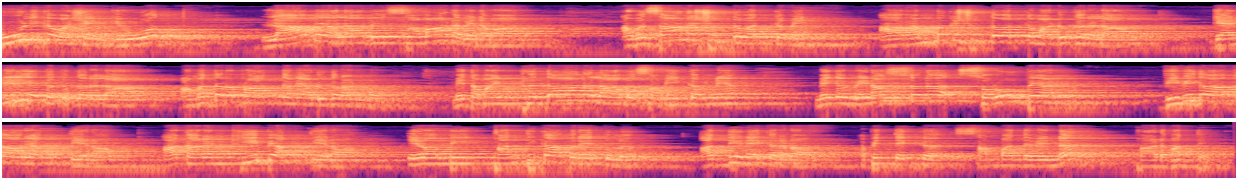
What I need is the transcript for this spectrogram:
මූලික වශයෙන් කිව්වොත් ලාභය අලාභය සමාන වෙනවා අවසාන ශුද්ධවත්කමෙන් ආරම්භක ශුද්ධවත්කම අඩු කරලා ගැනිලි එකතු කරලා අමතර ප්‍රාර්ථනය අඩු කරන්න ඕන. මේ තමයි ප්‍රධාන ලාභ සමීකරණය. මේක වෙනස් වන ස්වરૂපයන් විවිධ ආකාරයක් තියෙනවා. ආකාරයන් කීපයක් තියෙනවා. ඒවා අපි පන්ති කාමරය තුල අධ්‍යයනය කරනවා. අපිත් එක්ක සම්බන්ධ වෙන්න පාඩමත් එක්ක.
